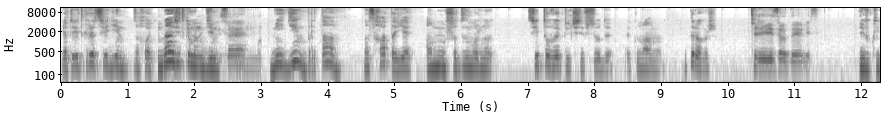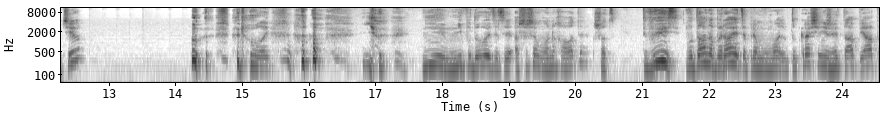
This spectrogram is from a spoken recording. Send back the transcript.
Я тобі відкрив свій дім. Заходь. Знаєш, звідки в мене дім? Це Мій дім, братан. У нас хата є. А ну, що тут можна. Світло виключити всюди, економимо. Що ти робиш? Телевізор дивлюсь. Ти включив? Давай. Ні, мені подобається це. А що ще можна хавати? Що це? Дивись, вода набирається прямо Тут краще, ніж GTA 5.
